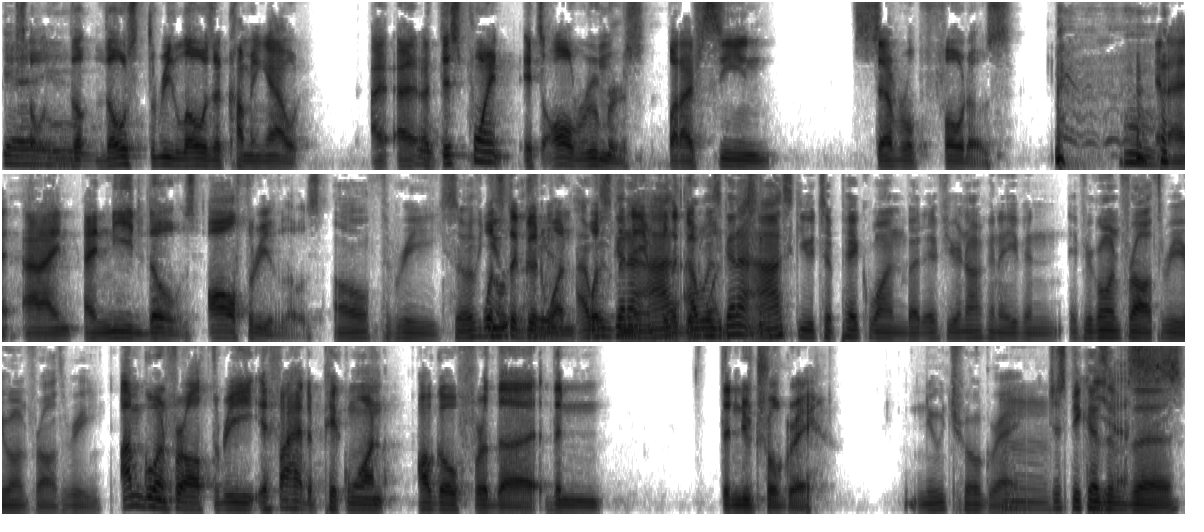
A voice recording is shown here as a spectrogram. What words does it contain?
yeah, So th- those three lows are coming out. I, I, at this point, it's all rumors, but I've seen several photos, Mm. and I I, I need those, all three of those. All three. So if What's you, the good one? I What's was gonna the name ask, for the good I was one? gonna ask you to pick one, but if you're not gonna even if you're going for all three, you're going for all three. I'm going for all three. If I had to pick one, I'll go for the the the neutral gray. Neutral gray, Mm. just because of the Yes.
